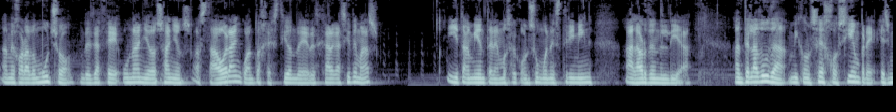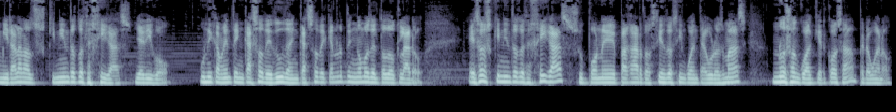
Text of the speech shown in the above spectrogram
ha mejorado mucho desde hace un año, dos años hasta ahora en cuanto a gestión de descargas y demás. Y también tenemos el consumo en streaming a la orden del día. Ante la duda, mi consejo siempre es mirar a los 512 GB, ya digo, únicamente en caso de duda, en caso de que no lo tengamos del todo claro. Esos 512 gigas supone pagar 250 euros más, no son cualquier cosa, pero bueno,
